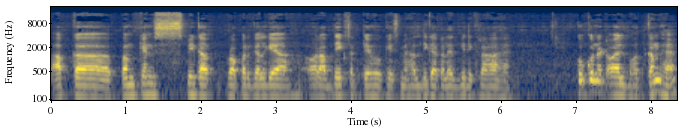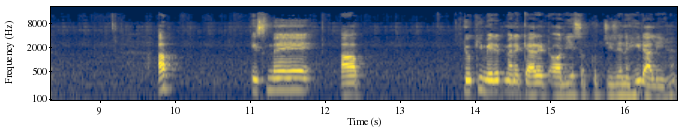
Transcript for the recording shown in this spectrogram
आपका पम्पकिन्स भी का प्रॉपर गल गया और आप देख सकते हो कि इसमें हल्दी का कलर भी दिख रहा है. कोकोनट ऑयल बहुत कम है. अब इसमें आप, क्योंकि मेरे, मैंने कैरेट और ये सब कुछ चीज़ें नहीं डाली हैं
